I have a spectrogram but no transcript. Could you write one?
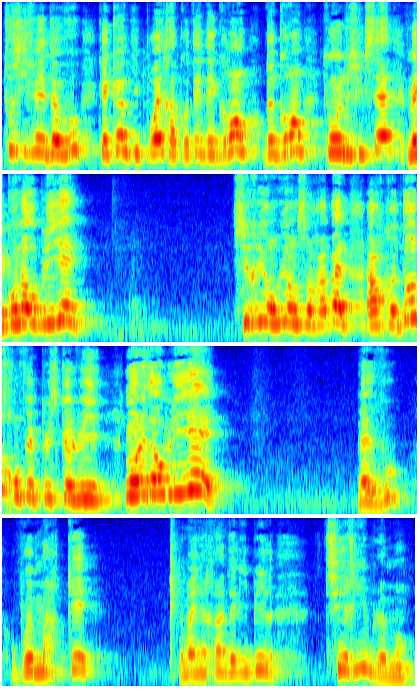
Tout ce qui fait de vous quelqu'un qui pourrait être à côté des grands, de grands qui ont eu du succès, mais qu'on a oublié. Thierry Henry, on s'en rappelle, alors que d'autres ont fait plus que lui, mais on les a oubliés. Mais vous, vous pouvez marquer de manière indélébile, terriblement,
